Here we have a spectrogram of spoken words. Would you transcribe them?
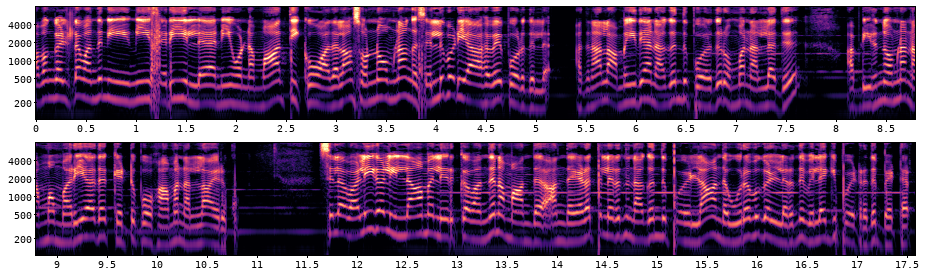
அவங்கள்ட்ட வந்து நீ நீ சரியில்லை நீ உன்னை மாற்றிக்கோ அதெல்லாம் சொன்னோம்னா அங்கே செல்லுபடியாகவே போகிறதில்ல அதனால் அமைதியாக நகர்ந்து போகிறது ரொம்ப நல்லது. அப்படி இருந்தோம்னா நம்ம மரியாதை கெட்டு போகாமல் நல்லா இருக்கும். சில வழிகள் இல்லாமல் இருக்க வந்து நம்ம அந்த அந்த இடத்துலேருந்து நகர்ந்து போயிடலாம். அந்த உறவுகள்லேருந்து விலகி போயிடுறது பெட்டர்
